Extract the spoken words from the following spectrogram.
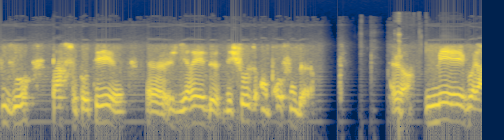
toujours par ce côté, euh, euh, je dirais, des choses en profondeur. Alors, mais voilà,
